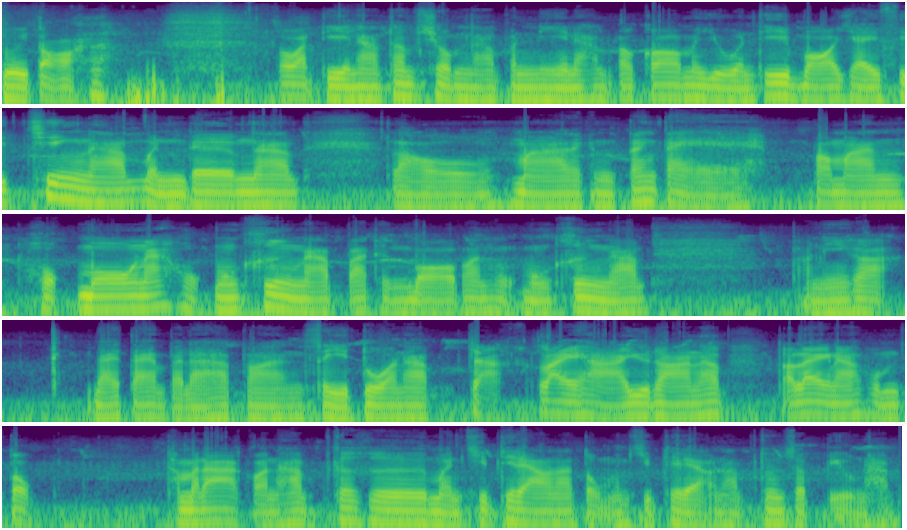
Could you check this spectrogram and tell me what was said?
ดุยต่อนะ สวัสดีนะครับท่านผู้ชมนะครับวันนี้นะครับแล้วก็มาอยู่กันที่บอใหญ่ฟิชชิ่งนะครับเหมือนเดิมนะครับ เรามากันตั้งแต่ประมาณ6โมงนะ6โมงครึ่งนะครับมาถึงบอประมาณ6โมงครึ่งนะครับ ตอนนี้ก็ได้แต้มไปแล้วครับประมาณ4ตัวนะครับ จากไล่หาอยู่นานนะครับ ตอนแรกนะผมตกธรรมดาก่อนนะครับ ก็คือเหมือนคลิปที่แล้วนะตกเหมือนคลิปที่แล้วนะครับทุนสปิวนะครับ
